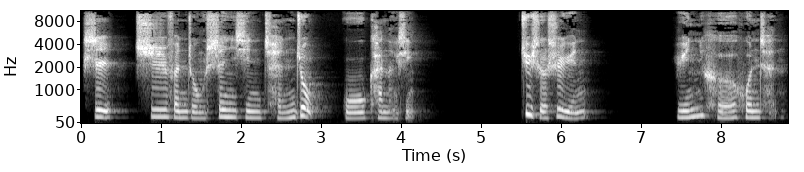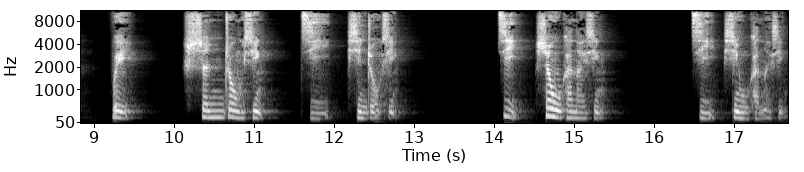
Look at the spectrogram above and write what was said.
是痴分中身心沉重无堪能性。据舍是云：云何昏沉？谓身重性及心重性，即身无可能性，即心无可能性。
